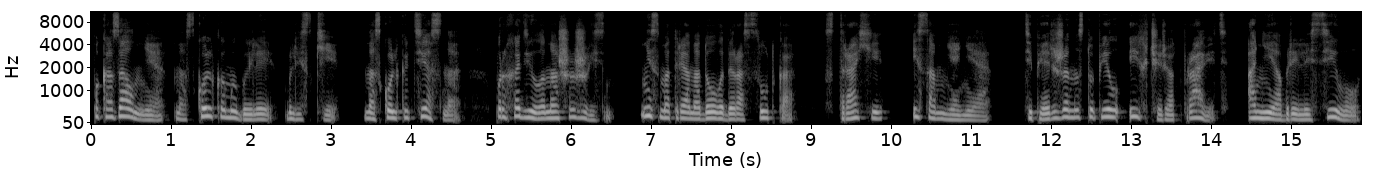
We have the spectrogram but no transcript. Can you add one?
показал мне, насколько мы были близки, насколько тесно проходила наша жизнь, несмотря на доводы рассудка, страхи и сомнения. Теперь же наступил их черед править. Они обрели силу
